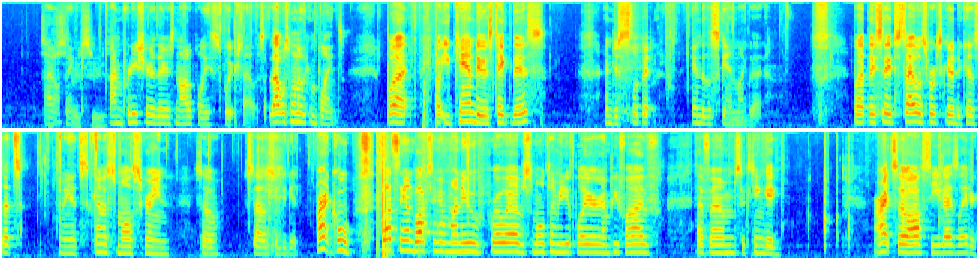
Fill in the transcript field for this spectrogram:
I don't think. I'm pretty sure there's not a place to put your stylus. That was one of the complaints. But what you can do is take this and just slip it into the skin mm. like that. But they say stylus works good because that's, I mean, it's kind of small screen, so stylus will be good. Alright, cool. So that's the unboxing of my new Pro Ebiz multimedia player, MP5, FM, 16 gig. Alright, so I'll see you guys later.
